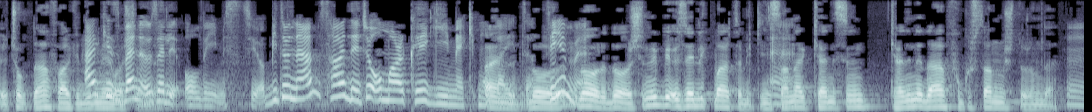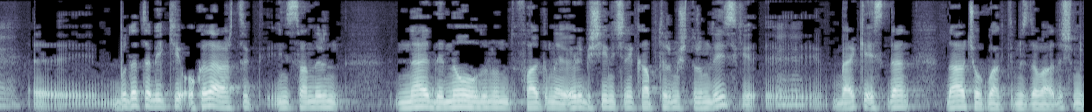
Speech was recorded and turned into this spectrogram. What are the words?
e, çok daha fark edilmeye Herkes başladı. ben özel olayım istiyor. Bir dönem sadece o markayı giymek modaydı. Aynen, doğru, değil mi? Doğru, doğru. Şimdi bir özellik var tabii ki. İnsanlar kendisinin kendine daha fokuslanmış durumda. Hmm. Ee, bu da tabii ki o kadar artık insanların nerede ne olduğunun farkında öyle bir şeyin içine kaptırmış durumdayız ki e, belki eskiden daha çok vaktimiz de vardı. Şimdi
